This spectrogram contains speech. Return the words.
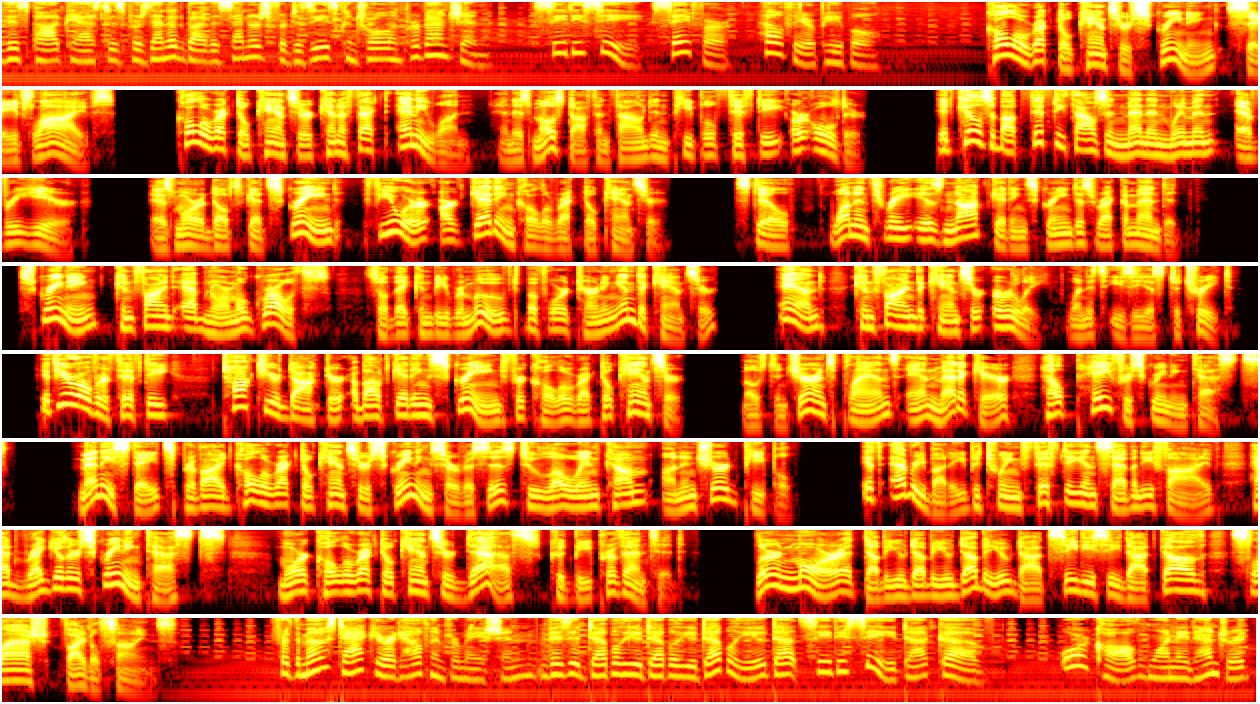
This podcast is presented by the Centers for Disease Control and Prevention, CDC, safer, healthier people. Colorectal cancer screening saves lives. Colorectal cancer can affect anyone and is most often found in people 50 or older. It kills about 50,000 men and women every year. As more adults get screened, fewer are getting colorectal cancer. Still, one in three is not getting screened as recommended. Screening can find abnormal growths so they can be removed before turning into cancer and can find the cancer early when it's easiest to treat. If you're over 50, talk to your doctor about getting screened for colorectal cancer. Most insurance plans and Medicare help pay for screening tests. Many states provide colorectal cancer screening services to low income, uninsured people. If everybody between 50 and 75 had regular screening tests, more colorectal cancer deaths could be prevented. Learn more at www.cdc.gov/vital signs. For the most accurate health information, visit www.cdc.gov or call 1 800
